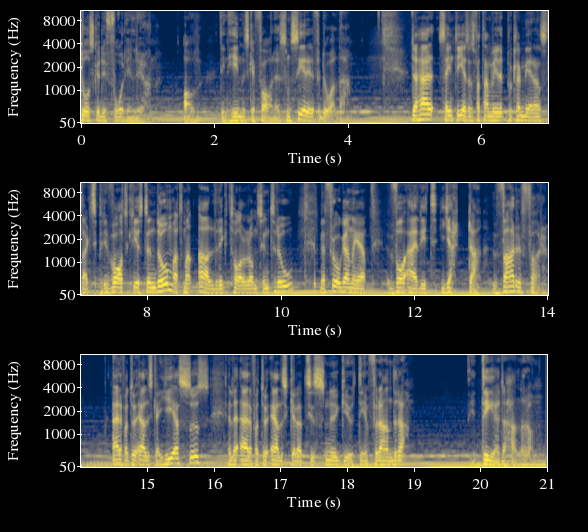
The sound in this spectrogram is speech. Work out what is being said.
då ska du få din lön av din himmelske fader som ser i det fördolda. Det här säger inte Jesus för att han vill proklamera en slags privatkristendom, att man aldrig talar om sin tro. Men frågan är, vad är ditt hjärta? Varför? Är det för att du älskar Jesus eller är det för att du älskar att se snygg ut inför andra? Det är det det handlar om.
